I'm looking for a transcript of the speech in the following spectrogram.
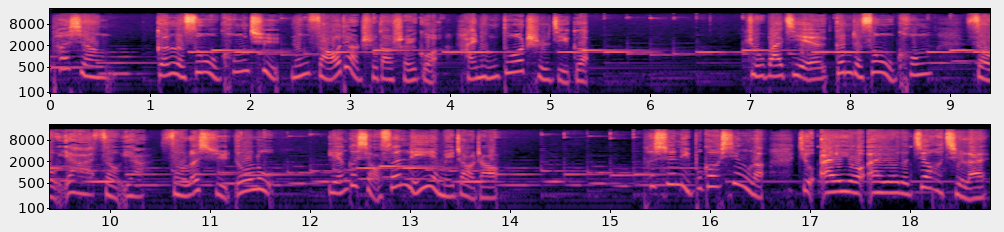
他想跟了孙悟空去，能早点吃到水果，还能多吃几个。猪八戒跟着孙悟空走呀走呀，走了许多路，连个小森林也没找着。他心里不高兴了，就哎呦哎呦的叫起来。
